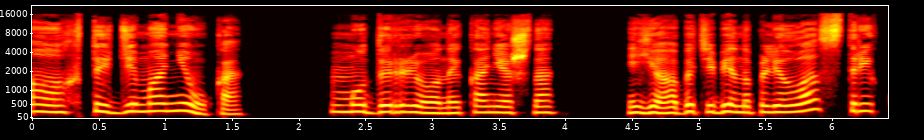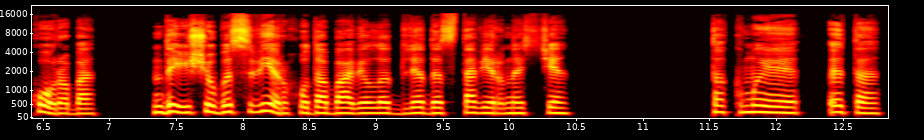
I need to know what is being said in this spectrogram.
«Ах ты, демонюка! Мудрёный, конечно. Я бы тебе наплела с три короба, да еще бы сверху добавила для достоверности». «Так мы, это,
